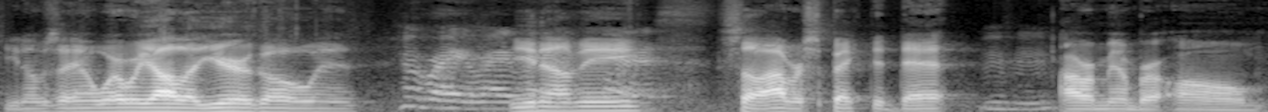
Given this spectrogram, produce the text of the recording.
You know what I'm saying? Where were y'all a year ago? And right, right, you know right, what I mean? course. So I respected that. I remember um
